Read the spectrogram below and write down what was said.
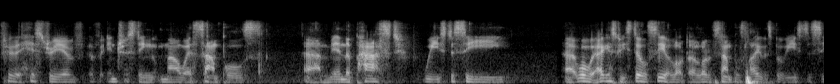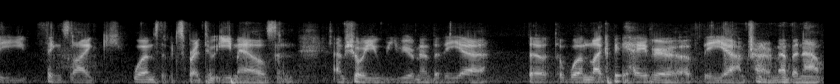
through the history of, of interesting malware samples. Um, in the past, we used to see, uh, well, I guess we still see a lot, a lot of samples like this, but we used to see things like worms that would spread through emails, and I'm sure you you remember the uh, the, the worm-like behavior of the. Uh, I'm trying to remember now.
